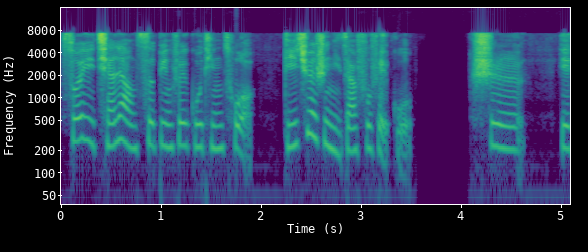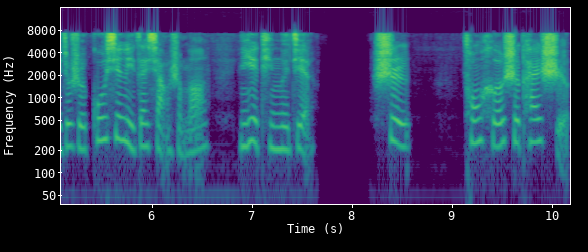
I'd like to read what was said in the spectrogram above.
所以前两次并非姑听错，的确是你在腹诽姑，是。也就是姑心里在想什么，你也听得见。是，从何时开始？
